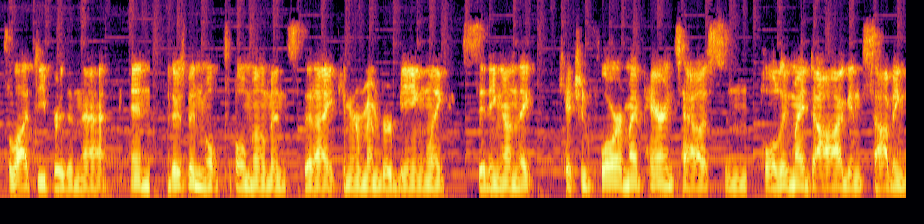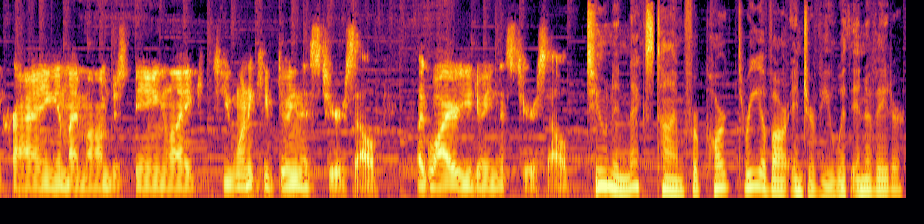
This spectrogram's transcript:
It's a lot deeper than that. And there's been multiple moments that I can remember being like sitting on the kitchen floor of my parents' house and holding my dog and sobbing, crying, and my mom just being like, Do you want to keep doing this to yourself? Like, why are you doing this to yourself? Tune in next time for part three of our interview with innovator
